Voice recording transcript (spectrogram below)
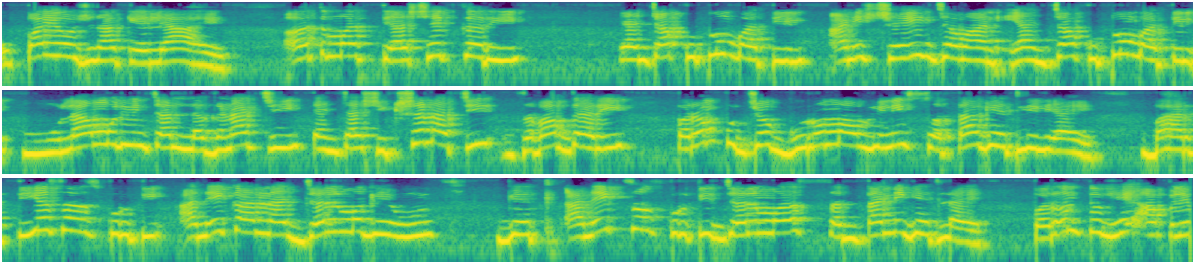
उपाययोजना केल्या आहेत. आत्महत्या शेतकरी यांच्या कुटुंबातील आणि शहीद जवान यांच्या कुटुंबातील मुला मुलींच्या लग्नाची त्यांच्या शिक्षणाची जबाबदारी परमपूज्य गुरुमाऊलींनी स्वतः घेतलेली आहे. भारतीय संस्कृती अनेकांना जन्म घेऊन घेत अनेक संस्कृती जन्म संतांनी घेतला आहे. परंतु हे आपले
